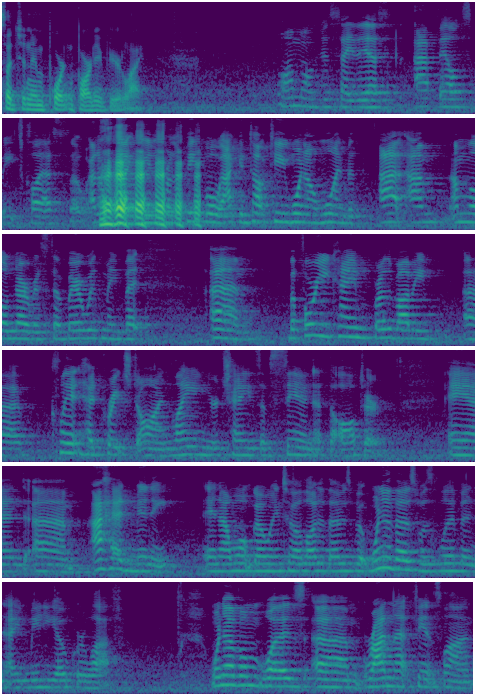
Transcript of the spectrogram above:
such an important part of your life? Well, I'm going to just say this. I failed speech class, so I don't like being in front of people. I can talk to you one-on-one, but I, I'm, I'm a little nervous, so bear with me. But um, before you came, Brother Bobby, uh, Clint had preached on laying your chains of sin at the altar. And um, I had many, and I won't go into a lot of those, but one of those was living a mediocre life. One of them was um, riding that fence line,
